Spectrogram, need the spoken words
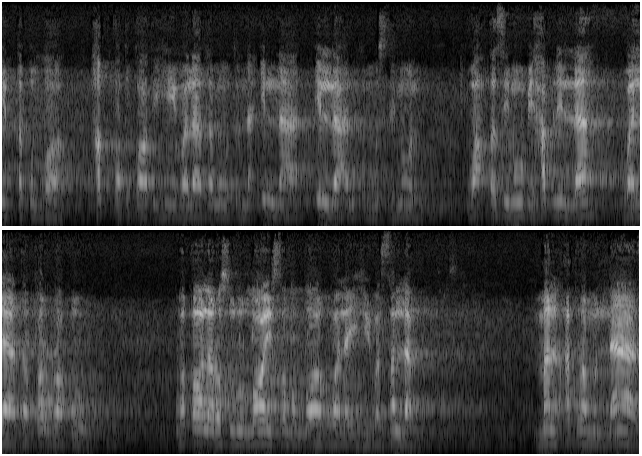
اتقوا الله حق تقاته ولا تموتن إنا إلا أنتم مسلمون. واعتصموا بحبل الله ولا تفرقوا. وقال رسول الله صلى الله عليه وسلم من أكرم الناس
